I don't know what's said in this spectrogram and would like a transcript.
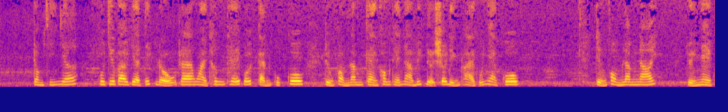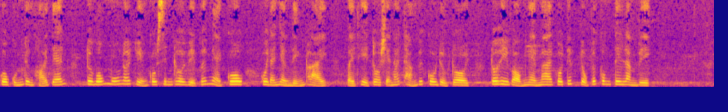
Trong trí nhớ, cô chưa bao giờ tiết lộ ra ngoài thân thế bối cảnh của cô, trưởng phòng lâm càng không thể nào biết được số điện thoại của nhà cô. Trưởng phòng lâm nói, chuyện này cô cũng đừng hỏi đến, tôi vốn muốn nói chuyện cô xin thôi việc với mẹ cô, cô đã nhận điện thoại, vậy thì tôi sẽ nói thẳng với cô được rồi, tôi hy vọng ngày mai cô tiếp tục với công ty làm việc.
